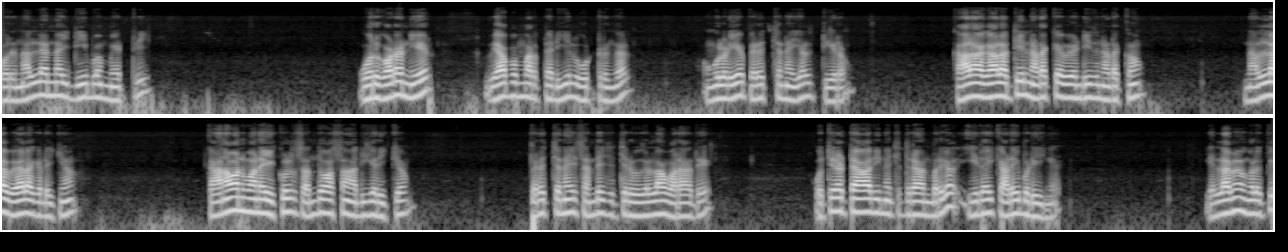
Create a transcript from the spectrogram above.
ஒரு நல்லெண்ணெய் தீபம் ஏற்றி ஒரு குடம் நீர் வேப்ப மரத்தடியில் ஊற்றுங்கள். உங்களுடைய பிரச்சனைகள் தீரும். காலாகாலத்தில் நடக்க வேண்டியது நடக்கும். நல்ல வேலை கிடைக்கும். கணவன் மனைவிக்குள் சந்தோஷம் அதிகரிக்கும். பிரச்சனை சண்டை சச்சரவுகள்லாம் வராது. உத்திரட்டாதி நட்சத்திர அன்பர்கள் இதை கடைபிடிங்க எல்லாமே உங்களுக்கு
